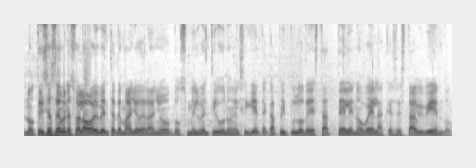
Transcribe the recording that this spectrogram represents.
Noticias de Venezuela hoy 20 de mayo del año 2021. En el siguiente capítulo de esta telenovela que se está viviendo,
